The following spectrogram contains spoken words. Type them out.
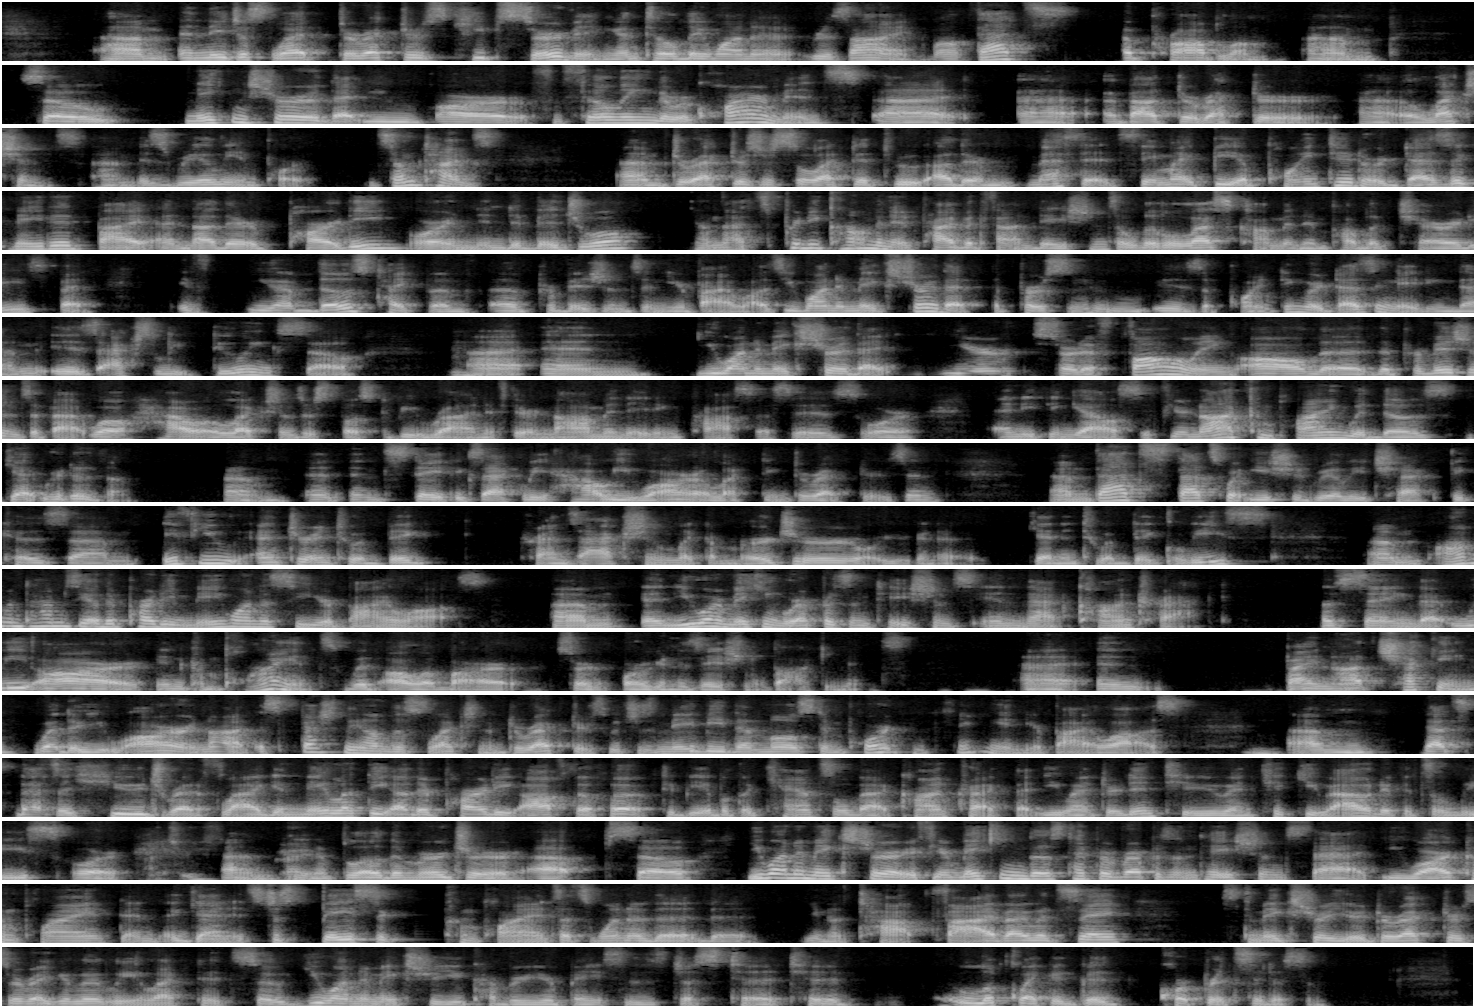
Um, and they just let directors keep serving until they want to resign. Well, that's a problem. Um, so making sure that you are fulfilling the requirements uh, uh, about director uh, elections um, is really important. And sometimes um, directors are selected through other methods. They might be appointed or designated by another party or an individual. And that's pretty common in private foundations, a little less common in public charities, but if you have those type of, of provisions in your bylaws, you want to make sure that the person who is appointing or designating them is actually doing so. Mm-hmm. Uh, and you want to make sure that you're sort of following all the, the provisions about, well, how elections are supposed to be run, if they're nominating processes or anything else. If you're not complying with those, get rid of them um, and, and state exactly how you are electing directors. And um, that's that's what you should really check because um, if you enter into a big transaction like a merger or you're going to get into a big lease, um, oftentimes the other party may want to see your bylaws, um, and you are making representations in that contract of saying that we are in compliance with all of our sort of organizational documents, uh, and by not checking whether you are or not, especially on the selection of directors, which is maybe the most important thing in your bylaws. Um, that's that's a huge red flag and may let the other party off the hook to be able to cancel that contract that you entered into and kick you out if it's a lease or um, right. you know blow the merger up. So you want to make sure if you're making those type of representations that you are compliant. And again, it's just basic compliance. That's one of the the you know top five I would say is to make sure your directors are regularly elected. So you want to make sure you cover your bases just to to look like a good corporate citizen.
